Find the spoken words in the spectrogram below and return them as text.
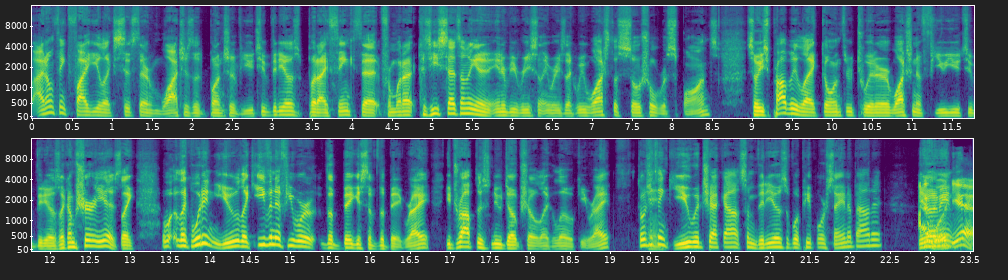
I don't think Feige like sits there and watches a bunch of YouTube videos, but I think that from what I because he said something in an interview recently where he's like, we watch the social response. So he's probably like going through Twitter, watching a few YouTube videos. Like I'm sure he is. Like, w- like wouldn't you like even if you were the biggest of the big, right? You drop this new dope show like Loki, right? Don't you Mm. think you would check out some videos of what people were saying about it? You know I would, I mean? yeah,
